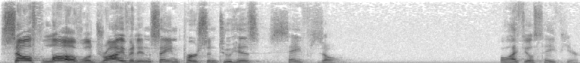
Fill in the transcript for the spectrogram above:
Self love will drive an insane person to his safe zone. Oh, I feel safe here.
